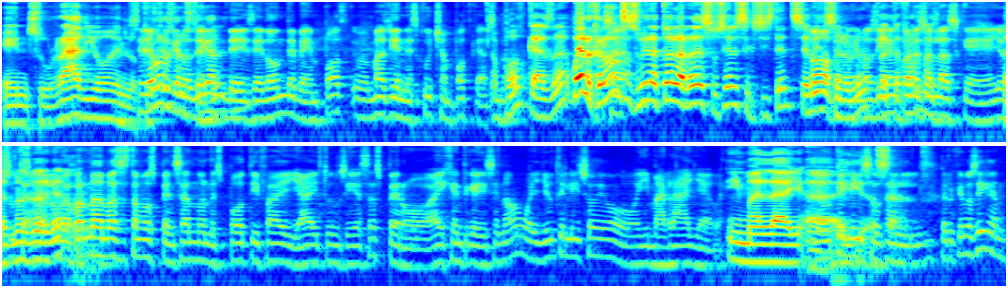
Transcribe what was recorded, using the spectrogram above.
en su radio, en lo Sería bueno ustedes que nos digan desde dónde ven podcast, más bien escuchan podcast. ¿no? Podcast, ¿no? Bueno, que lo O sea- vamos a subir a todas las redes sociales existentes. No, pero que ¿no? nos digan cuáles son las que ellos las más. A lo mejor nada más estamos pensando en Spotify y iTunes y esas, pero hay gente que dice, no, güey, yo utilizo Himalaya, güey. Himalaya. Yo ay, utilizo, Dios o sea, el- pero que nos sigan.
